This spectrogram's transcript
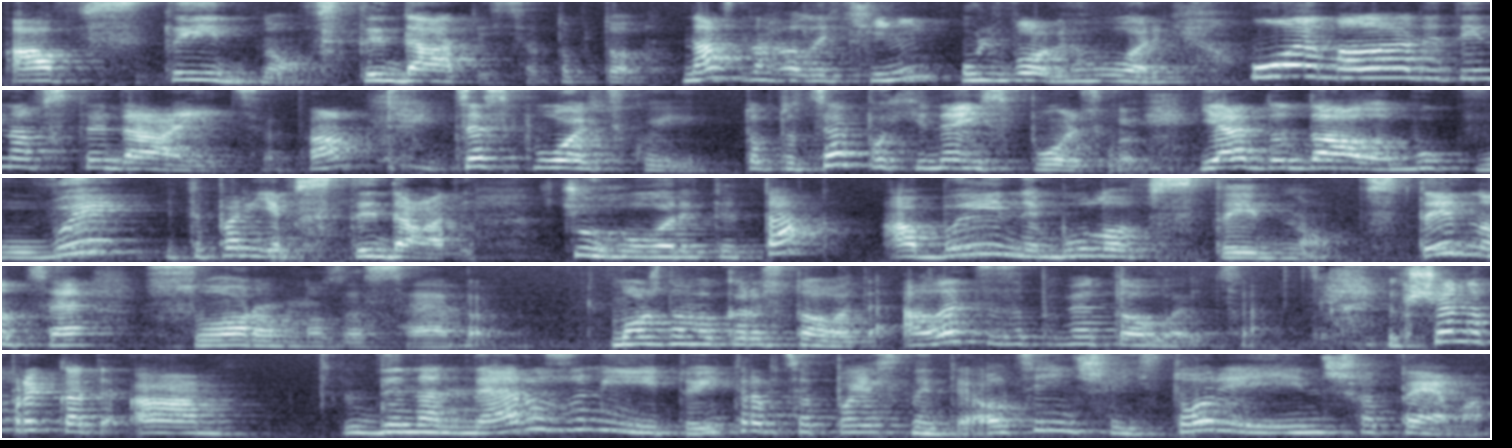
а встидно, встидатися. Тобто нас на Галичині у Львові говорять: ой, мала дитина встидається. Та? Це з польської. Тобто це похідне із польської. Я додала букву ви, і тепер є встидати. Вчу говорити так, аби не було встидно. Встидно це соромно за себе. Можна використовувати, але це запам'ятовується. Якщо, наприклад, людина не розуміє, то їй треба це пояснити. Але це інша історія і інша тема.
